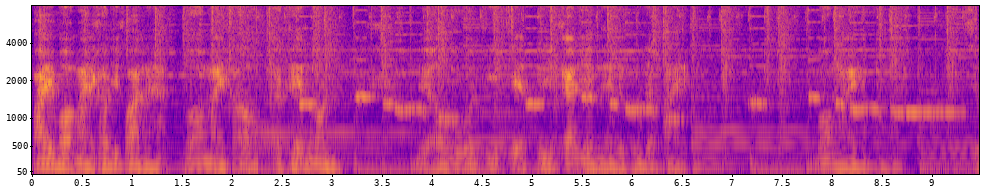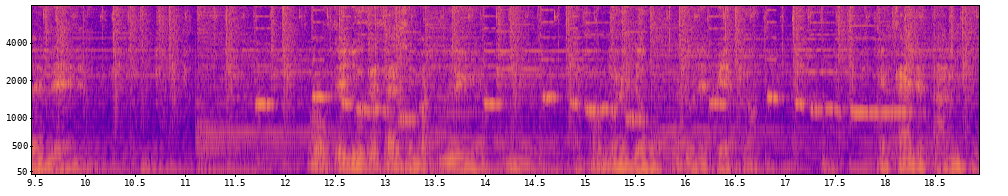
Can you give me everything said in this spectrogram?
ไปบ่อใหม่เขาดีกว่านะฮะบ่อใหม่เขาประเทศนนท์เดี๋ยววันที่เจ็ดพฤศจิกายนเนี่ยเดี๋ยวผมจะไปบ่อใหม่เชนเดย์เนี่ย เขาบอกจะอยู่ใกล้ๆสมบัติบุรีแต่เขาไว้เดี๋ยวไปดูในเพจเขาใกล้ๆเดี๋ยวตามไปดู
